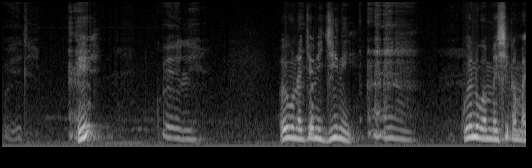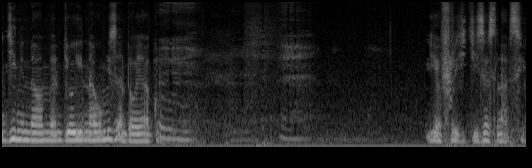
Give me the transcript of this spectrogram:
kweli Eh? kweli Wewe unajua ni jini. Kwenu wameshika majini na wame, ndio inaumiza ndoa yako. You're free. Jesus loves you.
